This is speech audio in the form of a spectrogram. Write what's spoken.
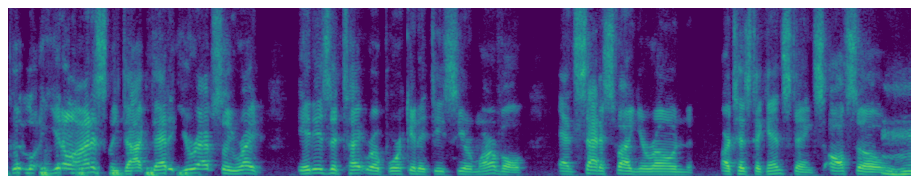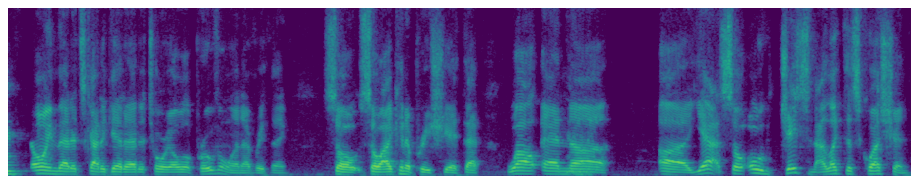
Good, you know, honestly, Doc, that you're absolutely right. it is a tightrope working at DC or Marvel and satisfying your own artistic instincts, also Mhm. knowing that it's got to get editorial approval and everything. So so I can appreciate that. Well, and uh uh yeah, so oh Jason, I like this question.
